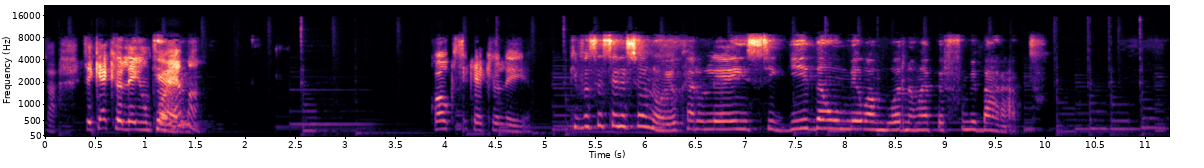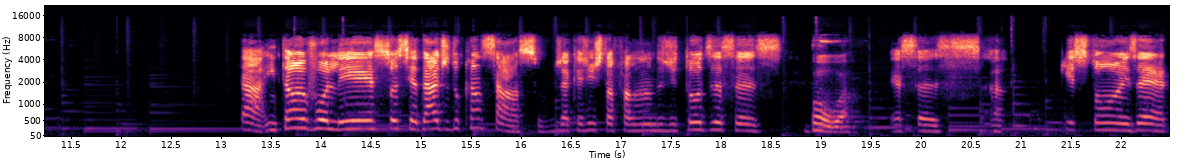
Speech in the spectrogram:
Tá. Você quer que eu leia um Quero. poema? Qual que você quer que eu leia? Que você selecionou. Eu quero ler em seguida O Meu Amor Não É Perfume Barato. Tá, então eu vou ler Sociedade do Cansaço, já que a gente está falando de todas essas. Boa. Essas uh, questões é,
